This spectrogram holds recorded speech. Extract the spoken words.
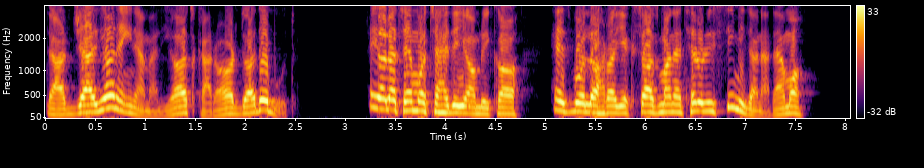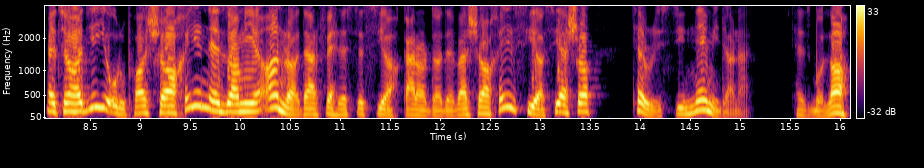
در جریان این عملیات قرار داده بود. ایالات متحده آمریکا حزب الله را یک سازمان تروریستی می‌داند اما اتحادیه اروپا شاخه نظامی آن را در فهرست سیاه قرار داده و شاخه سیاسیش را تروریستی نمی‌داند. حزب الله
